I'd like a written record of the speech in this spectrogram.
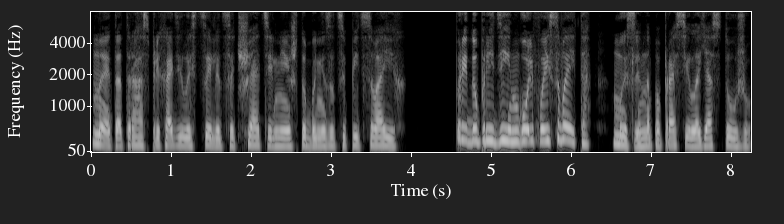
На этот раз приходилось целиться тщательнее, чтобы не зацепить своих. «Предупреди Ингольфа и Свейта», — мысленно попросила я стужу.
